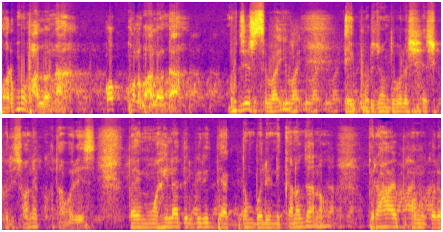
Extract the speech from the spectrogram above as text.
কর্ম ভালো না, কখনো ভালো না। বুঝেছ ভাই? এই পর্যন্ত বলে শেষ করিস, অনেক কথা বলিস। তাই মহিলাদের বিরুদ্ধে একদম বলিনি, কেন জানো? প্রায় ফোন করে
